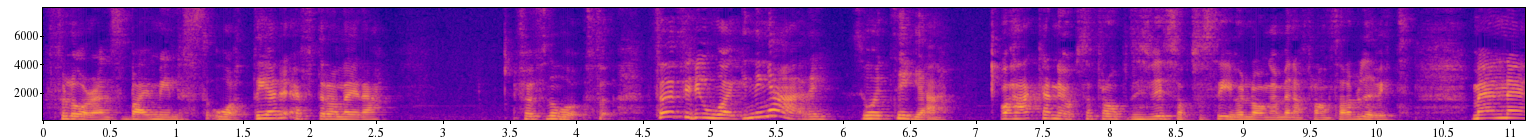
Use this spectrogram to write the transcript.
Florence by Mills åt er efter alla era förfrågningar. För, så att säga. Och här kan ni också förhoppningsvis också se hur långa mina fransar har blivit. Men eh,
